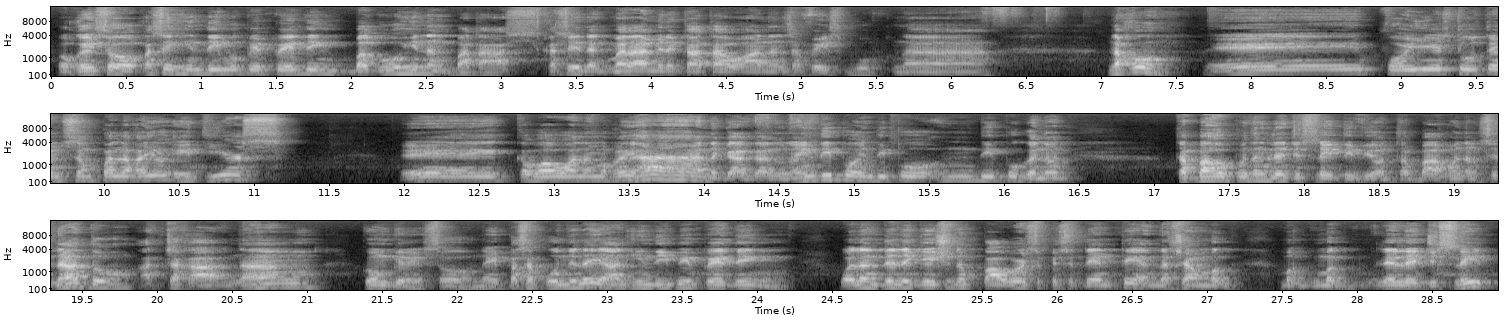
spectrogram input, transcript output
Okay, so kasi hindi mo pwedeng baguhin ng batas kasi nagmarami nagtatawanan sa Facebook na nako, eh 4 years, 2 terms lang pala kayo, 8 years. Eh kawawa naman kayo, ha, ha nagagano na. Hindi po, hindi po, hindi po ganun. Trabaho po ng legislative yon, trabaho ng Senado at saka ng Kongreso. Naipasa po nila yan, hindi po pwedeng walang delegation of power sa presidente na siya mag mag mag-legislate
